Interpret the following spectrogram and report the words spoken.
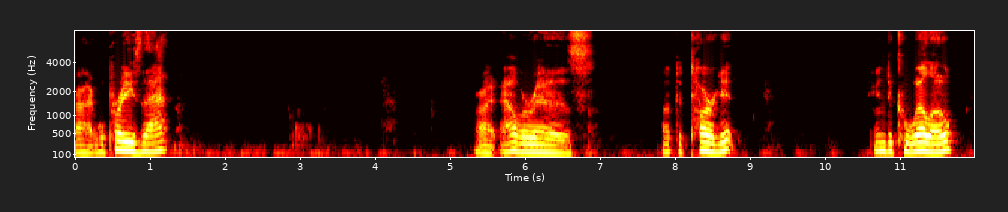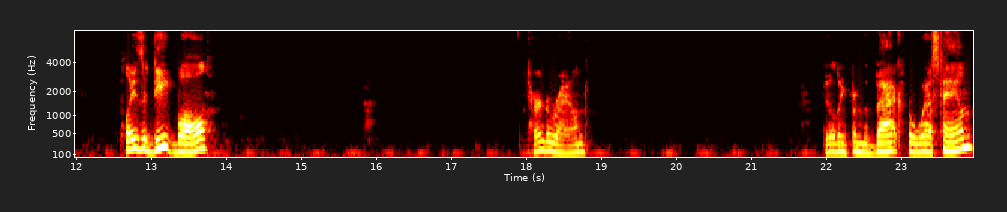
All right, we'll praise that. All right, Alvarez up to Targett. Into Coelho. Plays a deep ball. Turned around. Building from the back for West Ham.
